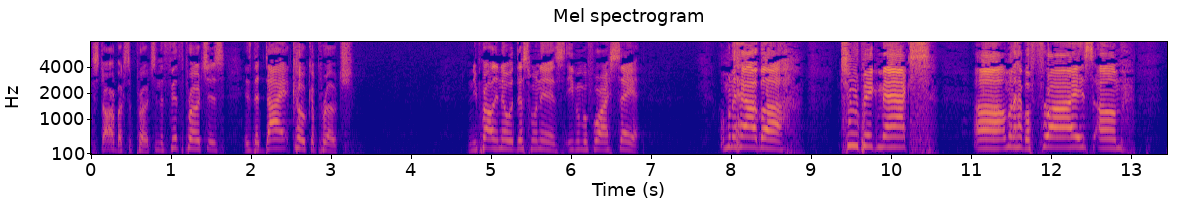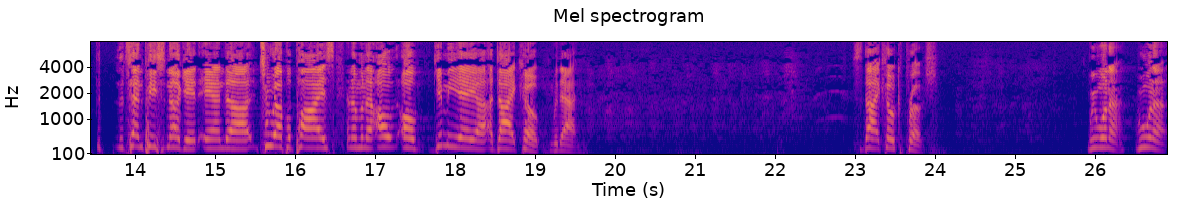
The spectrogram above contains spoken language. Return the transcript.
Starbucks approach. And the fifth approach is, is the Diet Coke approach. And you probably know what this one is, even before I say it. I'm going to have uh, two Big Macs. Uh, I'm going to have a fries, um, the, the 10 piece nugget, and uh, two apple pies. And I'm to, I'll, I'll give me a, uh, a Diet Coke with that. It's a Diet Coke approach. We want to we want to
